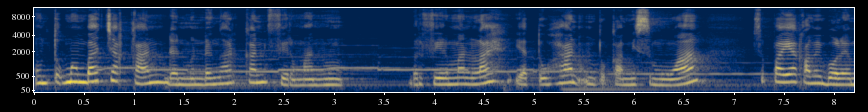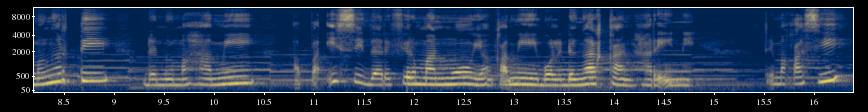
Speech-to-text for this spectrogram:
untuk membacakan dan mendengarkan firman-Mu. Berfirmanlah ya Tuhan untuk kami semua, supaya kami boleh mengerti dan memahami apa isi dari firman-Mu yang kami boleh dengarkan hari ini. Terima kasih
